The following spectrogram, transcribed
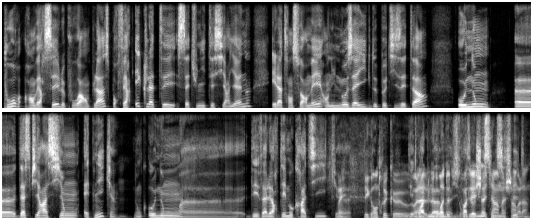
pour renverser le pouvoir en place, pour faire éclater cette unité syrienne et la transformer en une mosaïque de petits États au nom euh, d'aspiration ethnique, Hmm. donc au nom euh, des valeurs démocratiques. Ouais. euh, Les grands trucs, Des voilà, droits de le droit de disposer chacun, machin, voilà. ouais, ouais.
